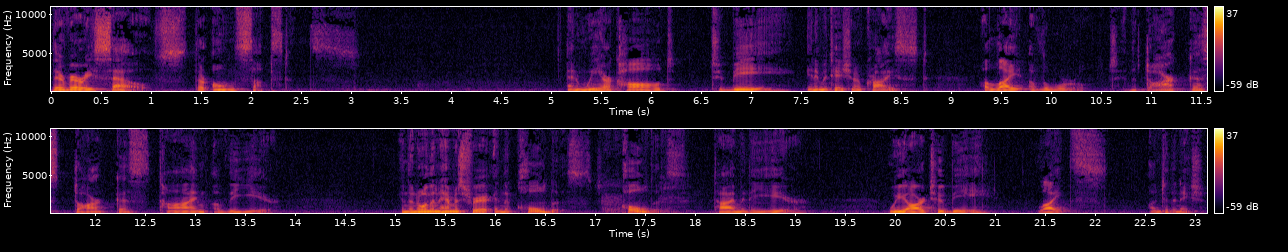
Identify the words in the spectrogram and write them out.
their very selves, their own substance. And we are called to be, in imitation of Christ, a light of the world. In the darkest, darkest time of the year, in the northern hemisphere, in the coldest, coldest time of the year, we are to be lights unto the nation,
